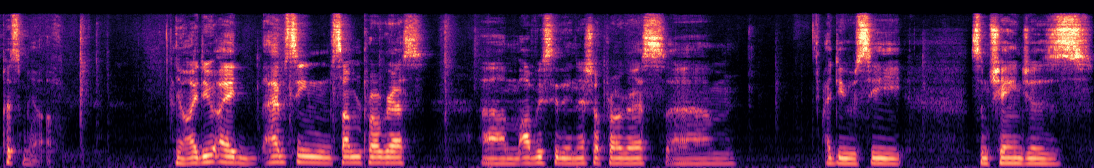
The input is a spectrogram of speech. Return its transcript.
pissing me off. You know, I do. I have seen some progress. Um, obviously, the initial progress. Um, I do see some changes.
